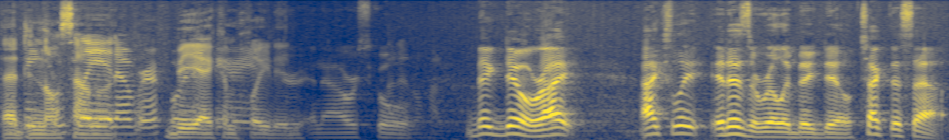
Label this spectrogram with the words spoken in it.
that did not sound completed right. over a Be a period. completed. in our school. Big deal, right? Actually, it is a really big deal. Check this out.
